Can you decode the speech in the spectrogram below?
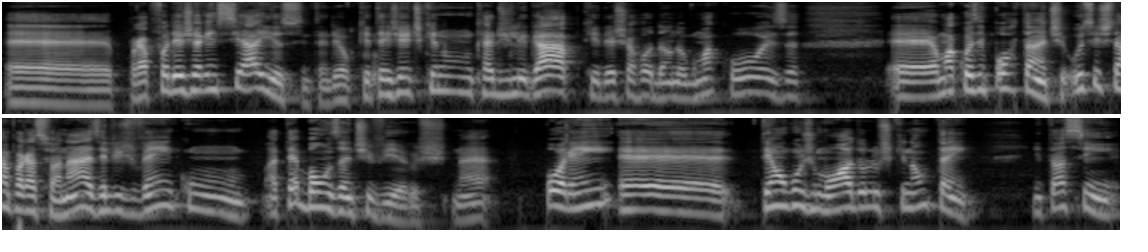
é, para poder gerenciar isso, entendeu? Porque tem gente que não quer desligar, porque deixa rodando alguma coisa. É uma coisa importante. Os sistemas operacionais, eles vêm com até bons antivírus, né? Porém, é, tem alguns módulos que não tem. Então, assim,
